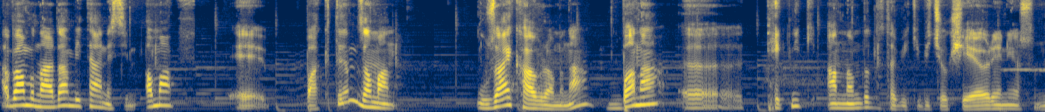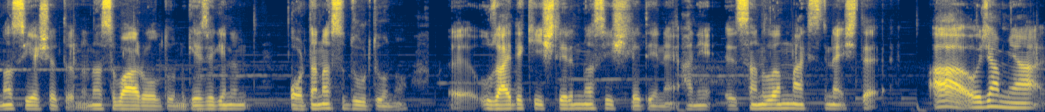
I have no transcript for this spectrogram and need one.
Ha, ben bunlardan bir tanesiyim. Ama e, baktığım zaman uzay kavramına bana e, teknik anlamda da tabii ki birçok şey öğreniyorsun. Nasıl yaşadığını, nasıl var olduğunu, gezegenin orada nasıl durduğunu, e, uzaydaki işlerin nasıl işlediğini. Hani e, sanılanın aksine işte aa hocam ya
